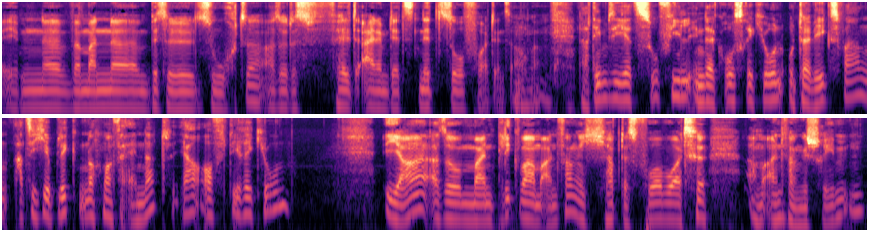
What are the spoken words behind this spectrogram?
eben äh, wenn man äh, ein bisschen sucht. Also das fällt einem jetzt nicht sofort ins Auge. Mhm. Nachdem Sie jetzt so viel in der Großregion unterwegs waren, hat sich Ihr Blick nochmal verändert, ja, auf die Region? Ja, also mein Blick war am Anfang, ich habe das Vorwort am Anfang geschrieben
